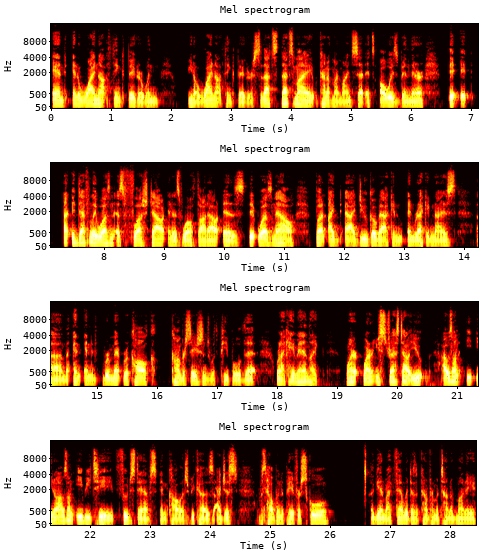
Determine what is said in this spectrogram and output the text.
And, and why not think bigger when, you know, why not think bigger? So that's, that's my kind of my mindset. It's always been there. It, it, it definitely wasn't as flushed out and as well thought out as it was now, but I, I do go back and, and recognize, um, and, and re- recall conversations with people that were like, Hey man, like, why, why aren't you stressed out? You, I was on, you know, I was on EBT food stamps in college because I just was helping to pay for school. Again, my family doesn't come from a ton of money.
